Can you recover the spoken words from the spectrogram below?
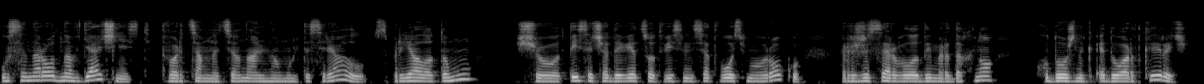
Усенародна вдячність творцям національного мультисеріалу сприяла тому, що 1988 року режисер Володимир Дахно, художник Едуард Кирич,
